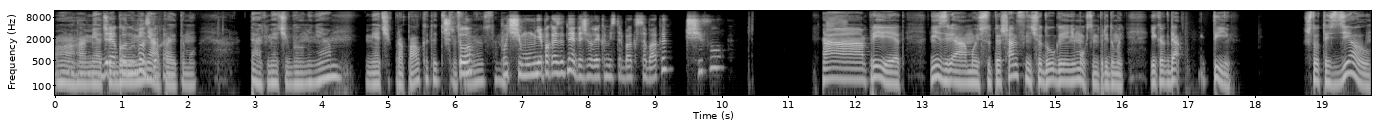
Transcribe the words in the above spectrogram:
Ага, Дракон мячик был у меня, поэтому... Так, мячик был у меня. Мячик пропал, когда Что? Почему мне показывают на этого человека мистер Баг собака? Чего? А, привет. Не зря мой супер шанс, ничего долго я не мог с ним придумать. И когда ты что-то сделал,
